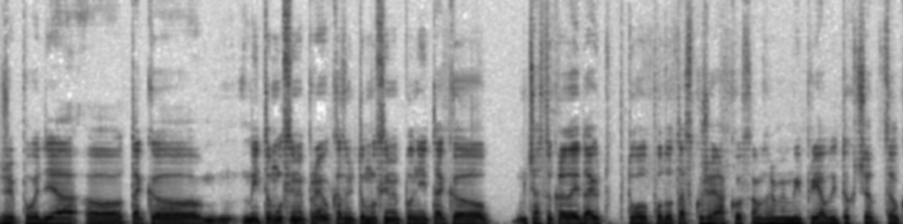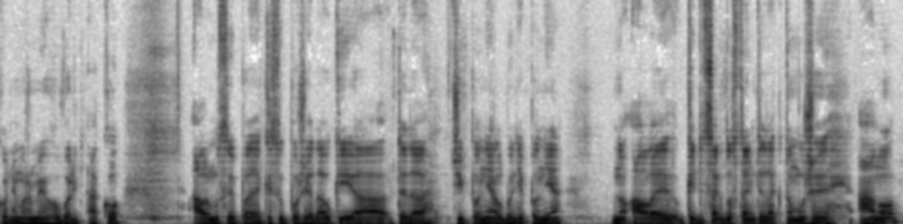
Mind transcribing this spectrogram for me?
že povedia, uh, tak uh, my to musíme preukázať, my to musíme plniť, tak uh, častokrát aj dajú tú pod otázku, že ako. Samozrejme, my pri auditoch celkom nemôžeme hovoriť ako, ale musíme povedať, aké sú požiadavky a teda či plnia alebo neplnia. No ale keď sa dostanem teda k tomu, že áno,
